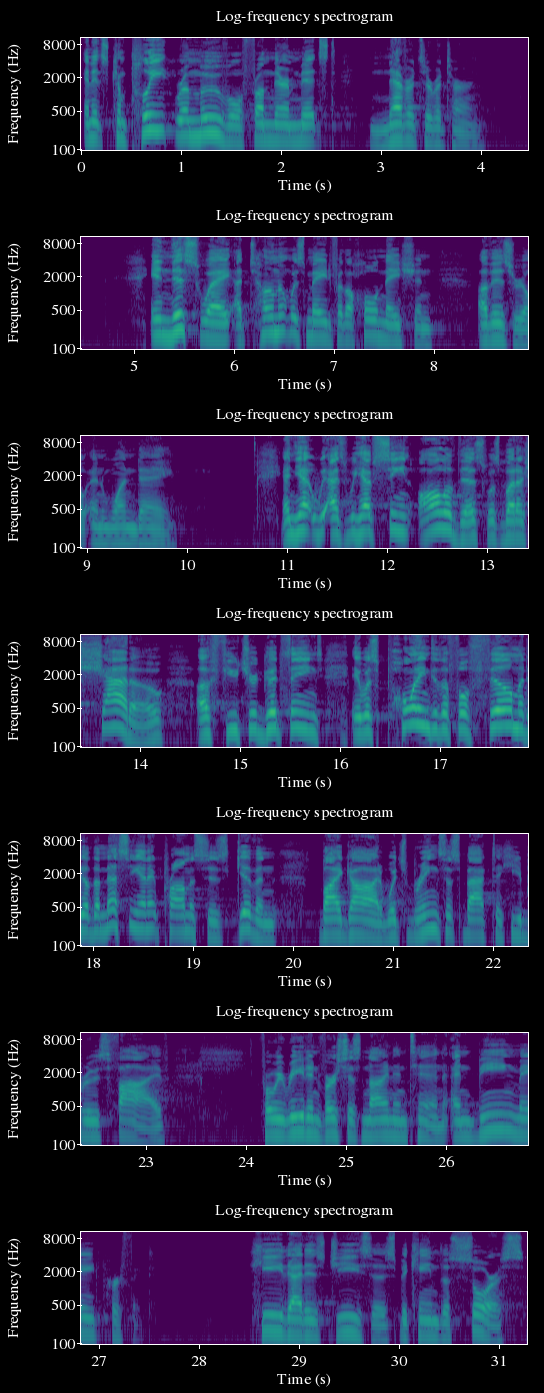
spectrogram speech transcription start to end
and its complete removal from their midst, never to return. In this way, atonement was made for the whole nation of Israel in one day. And yet, as we have seen, all of this was but a shadow of future good things. It was pointing to the fulfillment of the messianic promises given by God, which brings us back to Hebrews 5, for we read in verses 9 and 10 And being made perfect, he, that is Jesus, became the source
